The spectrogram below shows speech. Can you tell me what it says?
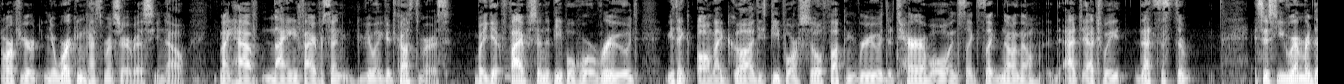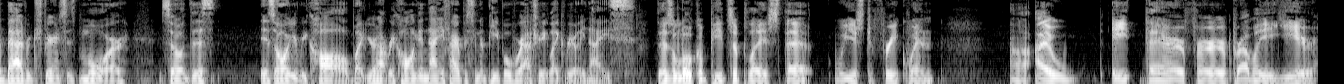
or if you're, you know, working customer service, you know, you might have 95% really good customers but you get five percent of the people who are rude. You think, oh my god, these people are so fucking rude. They're terrible. And it's like, it's like, no, no. Actually, that's just the. It's just you remember the bad experiences more. So this is all you recall, but you're not recalling the ninety five percent of people who are actually like really nice. there's a local pizza place that we used to frequent uh, i ate there for probably a year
